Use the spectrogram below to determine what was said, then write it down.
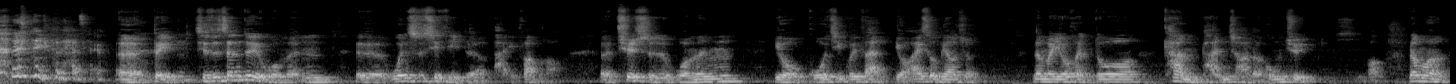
这是一个大灾问。呃，对，其实针对我们呃温室气体的排放啊。呃，确实，我们有国际规范，有 ISO 标准，那么有很多碳盘查的工具，哦，那么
